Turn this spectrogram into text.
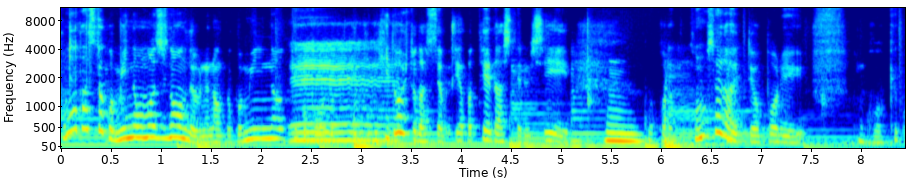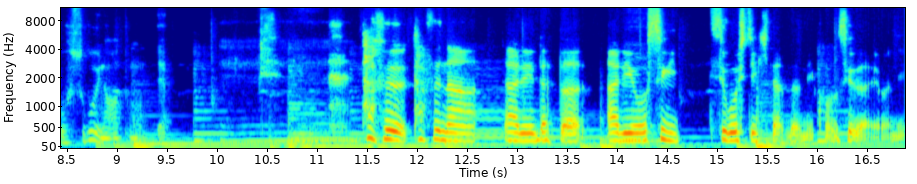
友達とかみんな同じなんだよね。なんかやっぱみんな結構暴力的ひどい人たちやっぱ手出してるしうん。だからこの世代ってやっぱりなんか結構すごいなと思って。タフタフなあれだったあれを過ぎ過ごしてきたんだねこの世代はね。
